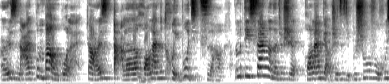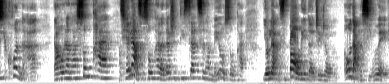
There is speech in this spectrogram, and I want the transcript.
儿子拿棍棒过来，让儿子打了黄兰的腿部几次哈。那么第三个呢，就是黄兰表示自己不舒服，呼吸困难。然后让他松开，前两次松开了，但是第三次他没有松开，有两次暴力的这种殴打的行为。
